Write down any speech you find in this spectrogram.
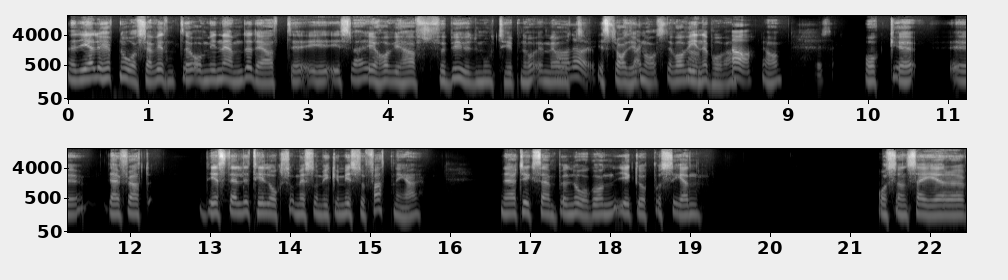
när det gäller hypnos, jag vet inte om vi nämnde det att eh, i, i Sverige har vi haft förbud mot, hypno, Ja, mot du estradhypnos. Det var vi Ja. inne på va? Ja, Ja. Och eh, eh, därför att det ställde till också med så mycket missuppfattningar. När till exempel någon gick upp på scen och sen säger eh,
